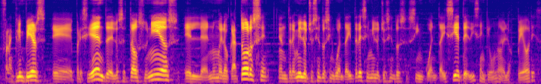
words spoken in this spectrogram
Franklin Pierce, eh, presidente de los Estados Unidos, el eh, número 14, entre 1853 y 1857, dicen que uno de los peores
